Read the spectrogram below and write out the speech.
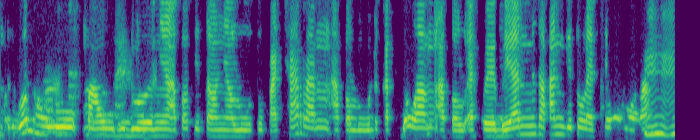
menurut gue mau lu mau judulnya atau titelnya lu tuh pacaran atau lu deket doang atau lu FWB-an misalkan gitu let's say orang Mhm.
